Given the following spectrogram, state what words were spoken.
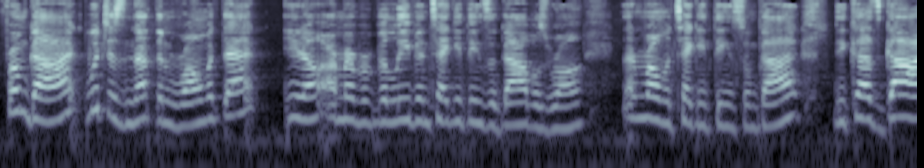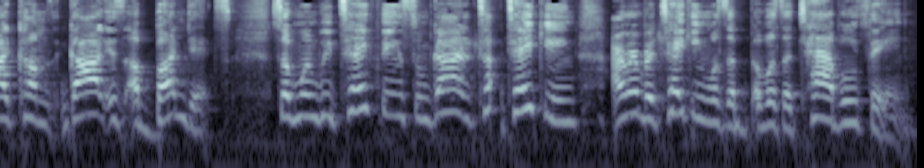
from God, which is nothing wrong with that. You know, I remember believing taking things of God was wrong. Nothing wrong with taking things from God because God comes, God is abundance. So when we take things from God, t- taking, I remember taking was a was a taboo thing.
